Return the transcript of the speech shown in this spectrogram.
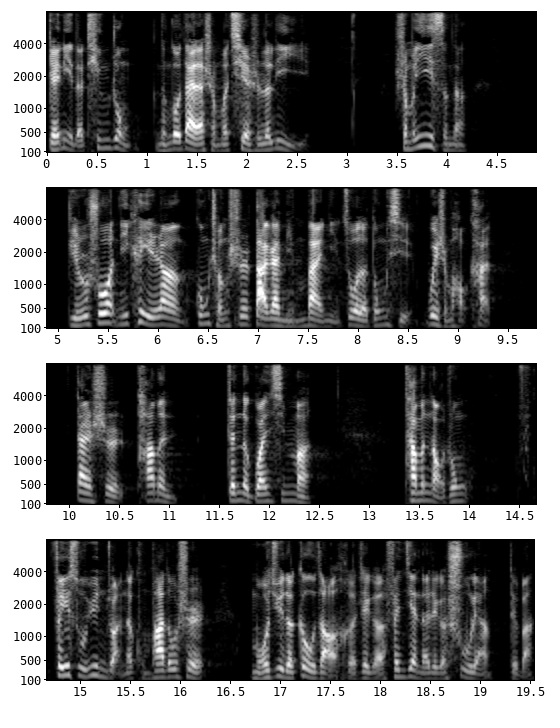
给你的听众能够带来什么切实的利益？什么意思呢？比如说，你可以让工程师大概明白你做的东西为什么好看，但是他们真的关心吗？他们脑中飞速运转的恐怕都是模具的构造和这个分件的这个数量，对吧？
